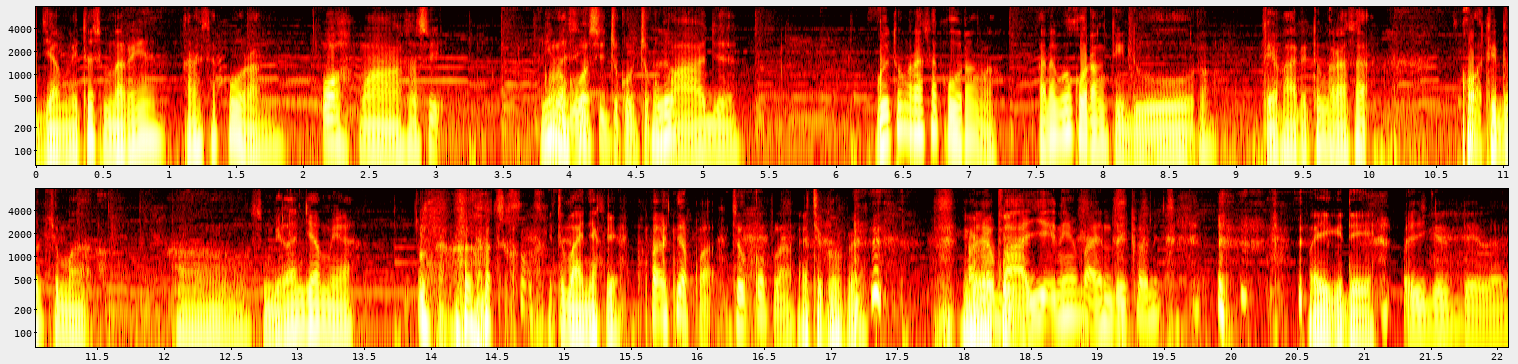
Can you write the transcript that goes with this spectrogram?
jam itu sebenarnya kerasa kurang? Wah masa sih? Iya Kalau nggak gue sih? cukup-cukup aja. gue tuh ngerasa kurang loh. Karena gue kurang tidur. Tiap hari tuh ngerasa kok tidur cuma eh, 9 jam ya. Itu banyak ya. Banyak pak, cukup lah. Ya, cukup ya. Kayak bayi nih Pak Enrico nih, bayi gede. Ya. bayi gede loh.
